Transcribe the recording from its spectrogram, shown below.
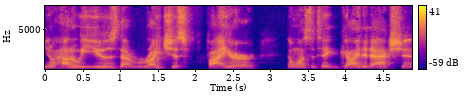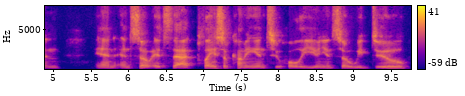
You know, how do we use that righteous fire that wants to take guided action? And, and so it's that place of coming into holy union. So we do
